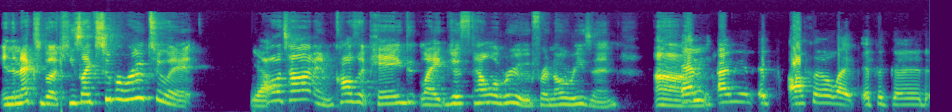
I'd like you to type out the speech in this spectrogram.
In the next book, he's like super rude to it yeah. all the time. Calls it pig, like just hella rude for no reason. Um, and I mean, it's also like it's a good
